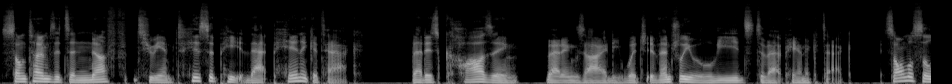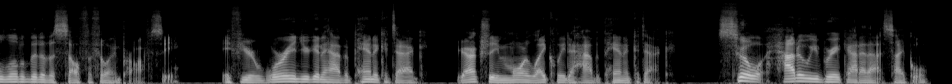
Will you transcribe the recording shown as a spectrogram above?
sometimes it's enough to anticipate that panic attack that is causing that anxiety which eventually leads to that panic attack. It's almost a little bit of a self-fulfilling prophecy if you're worried you're going to have a panic attack, you're actually more likely to have a panic attack. So, how do we break out of that cycle?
